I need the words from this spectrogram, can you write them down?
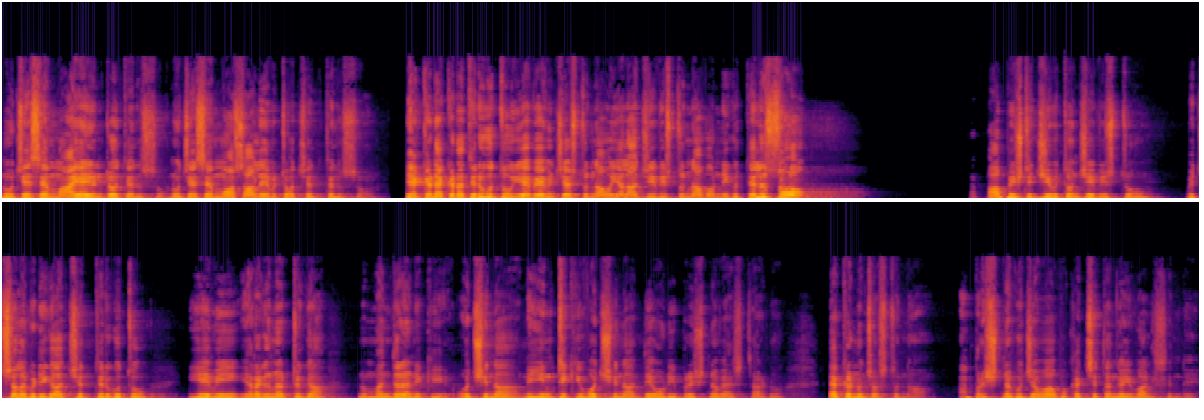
నువ్వు చేసే మాయ ఏంటో తెలుసు. నువ్వు చేసే మోసాలు ఏమిటో తెలుసు. ఎక్కడెక్కడ తిరుగుతూ ఏమేమి చేస్తున్నావో ఎలా జీవిస్తున్నావో నీకు తెలుసు. పాపిష్టి జీవితం జీవిస్తూ విచ్చలవిడిగా తిరుగుతూ ఏమీ ఎరగనట్టుగా నువ్వు మందిరానికి వచ్చిన నీ ఇంటికి వచ్చిన దేవుడు ఈ ప్రశ్న వేస్తాడు. ఎక్కడి నుంచి వస్తున్నావు? ఆ ప్రశ్నకు జవాబు ఖచ్చితంగా ఇవ్వాల్సిందే.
